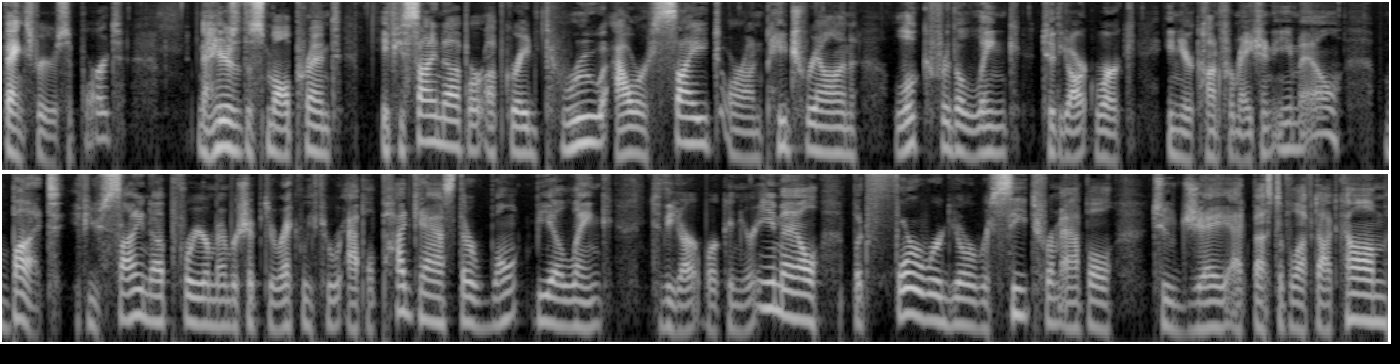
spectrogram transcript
thanks for your support. Now, here's the small print. If you sign up or upgrade through our site or on Patreon, look for the link to the artwork in your confirmation email. But if you sign up for your membership directly through Apple Podcasts, there won't be a link to the artwork in your email, but forward your receipt from Apple to j at bestofleft.com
